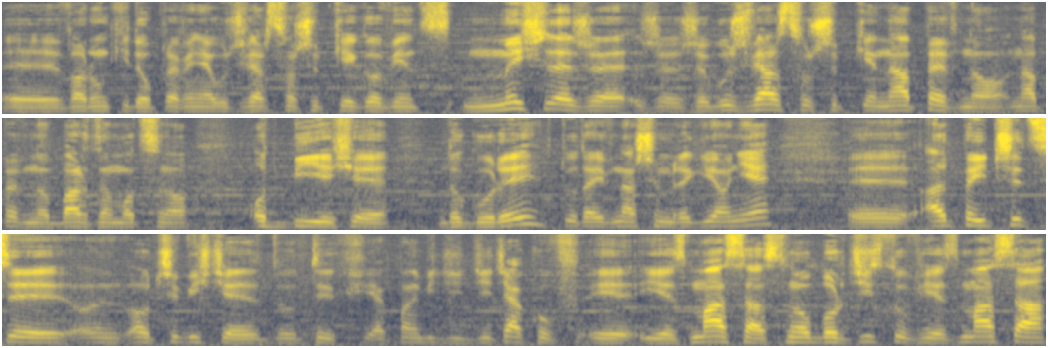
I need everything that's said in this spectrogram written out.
y, warunki do uprawiania łyżwiarstwa szybkiego, więc myślę, że, że, że łyżwiarstwo szybkie na pewno, na pewno bardzo mocno odbije się do góry tutaj w naszym regionie. Alpejczycy, oczywiście tych, jak pan widzi, dzieciaków jest masa, snowboardzistów jest masa.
